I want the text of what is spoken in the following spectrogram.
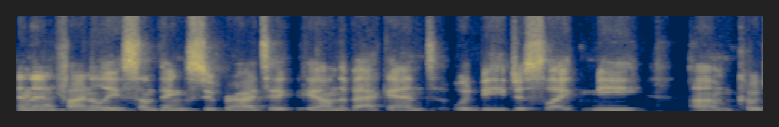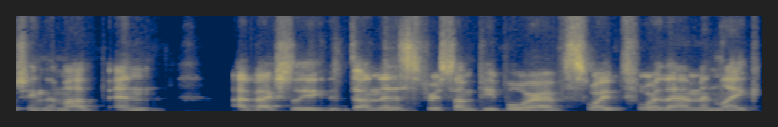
And okay. then finally, something super high ticket on the back end would be just like me um, coaching them up. And I've actually done this for some people where I've swiped for them and like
